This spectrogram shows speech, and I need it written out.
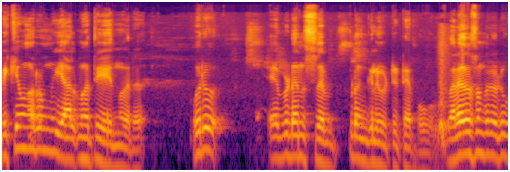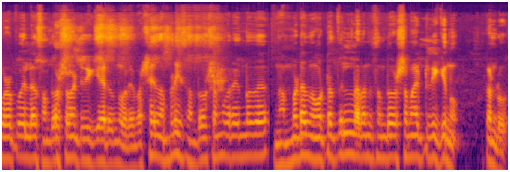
മിക്കവാറും ഈ ആത്മഹത്യ ചെയ്യുന്നവർ ഒരു എവിഡൻസ് എവിടെങ്കിലും ഇട്ടിട്ടേ പോകുള്ളൂ തലേ ദിവസം വരെ ഒരു കുഴപ്പമില്ല സന്തോഷമായിട്ടിരിക്കുകയായിരുന്നു എന്ന് പറയും. പക്ഷേ നമ്മൾ ഈ സന്തോഷം എന്ന് പറയുന്നത് നമ്മുടെ നോട്ടത്തിൽ അവൻ സന്തോഷമായിട്ടിരിക്കുന്നു. കണ്ടു.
